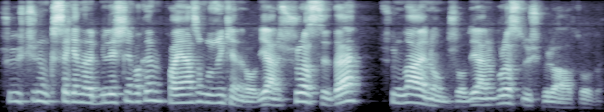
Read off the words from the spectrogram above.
Şu üçünün kısa kenarı birleşine bakın fayansın uzun kenarı oldu. Yani şurası da şununla aynı olmuş oldu. Yani burası da 3 bölü 6 oldu.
